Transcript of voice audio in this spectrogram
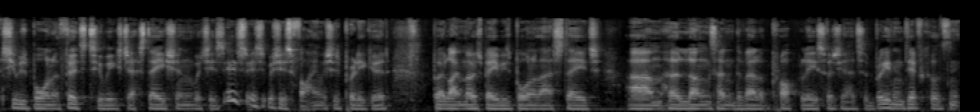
she was born at 32 weeks gestation, which is, is, is which is fine, which is pretty good. But like most babies born at that stage, um, her lungs hadn't developed properly, so she had some breathing difficulties,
